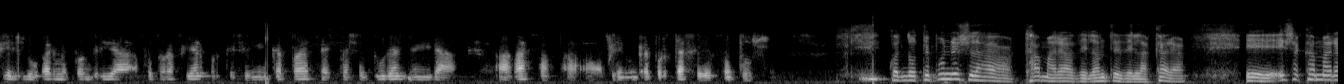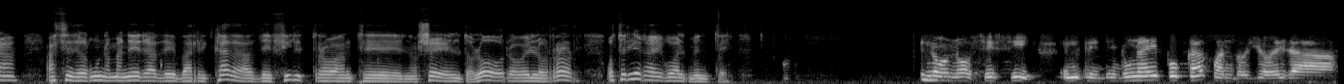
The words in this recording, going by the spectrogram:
qué, lugar me pondría a fotografiar porque sería incapaz a estas alturas de ir a, a Gaza a, hacer un reportaje de fotos. Cuando te pones la cámara delante de la cara, eh, ¿esa cámara hace de alguna manera de barricada, de filtro ante, no sé, el dolor o el horror? ¿O te llega igualmente? No, no, sí, sí. En, una época, cuando yo era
